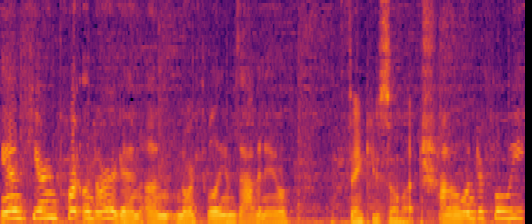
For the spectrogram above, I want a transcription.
and here in Portland, Oregon on North Williams Avenue. Thank you so much. Have a wonderful week.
